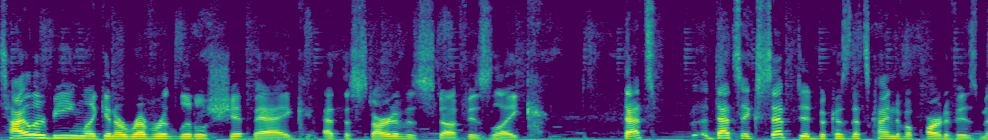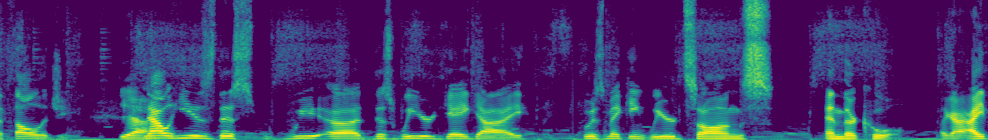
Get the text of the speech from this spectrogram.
Tyler being like an irreverent little shitbag at the start of his stuff is like that's that's accepted because that's kind of a part of his mythology. Yeah. Now he is this we uh this weird gay guy who is making weird songs and they're cool. Like I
